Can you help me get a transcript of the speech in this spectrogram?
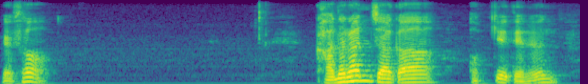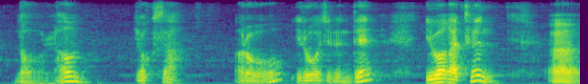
그래서 가난한 자가 없게 되는 놀라운 역사로 이루어지는데 이와 같은 어,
